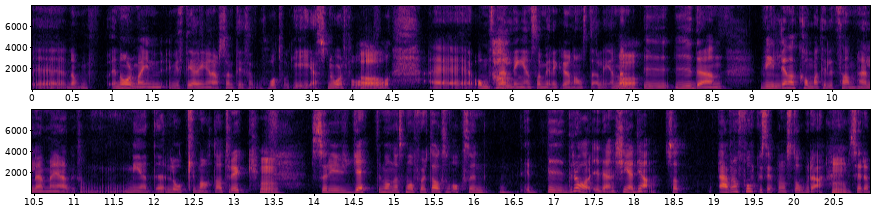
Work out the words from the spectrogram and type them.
eh, de enorma in, investeringarna som till exempel H2GS, Northvolt och eh, omställningen som är den gröna omställningen. Men i, i den viljan att komma till ett samhälle med, liksom, med lågt klimatavtryck mm. så är det ju jättemånga småföretag som också en, bidrar i den kedjan. Så att även om fokus är på de stora mm. så, är det,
